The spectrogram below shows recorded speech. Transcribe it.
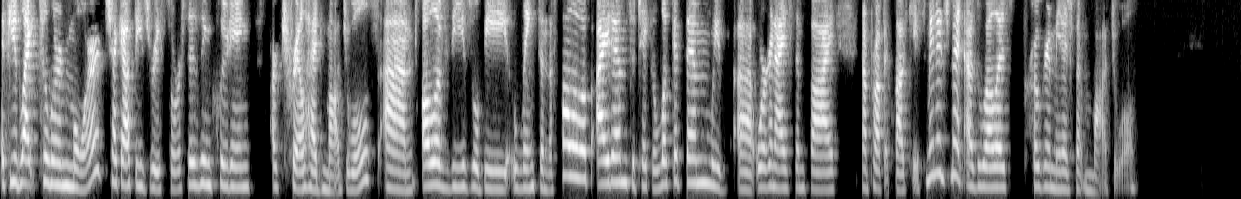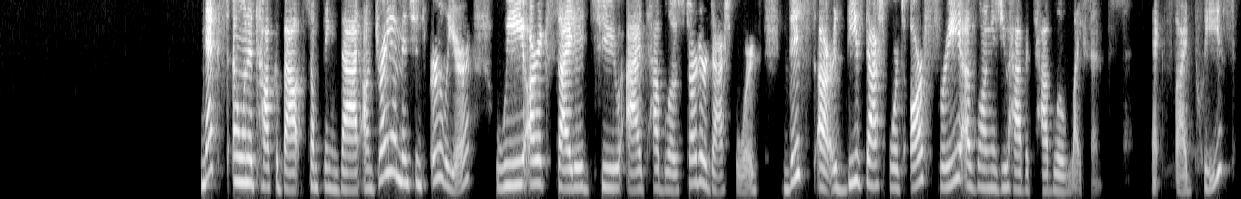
If you'd like to learn more, check out these resources, including our Trailhead modules. Um, all of these will be linked in the follow-up item, so take a look at them. We've uh, organized them by Nonprofit Cloud Case Management as well as Program Management module. Next, I want to talk about something that Andrea mentioned earlier. We are excited to add Tableau starter dashboards. This, uh, these dashboards are free as long as you have a Tableau license. Next slide, please.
